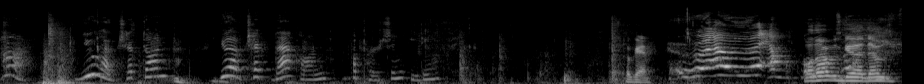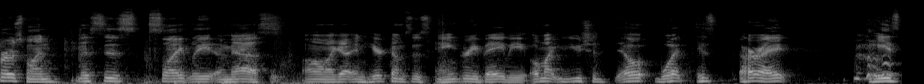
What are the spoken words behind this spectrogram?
Hi. You have checked on. You have checked back on a person eating a fig. Okay. Well, that was good. That was the first one. This is slightly a mess. Oh my god! And here comes this angry baby. Oh my! You should. Oh, what is? All right. He's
